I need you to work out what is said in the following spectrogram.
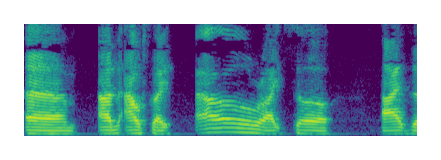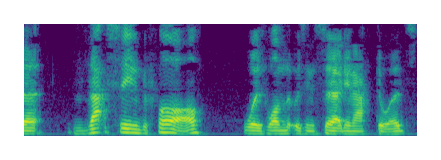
Um, and I was like, all right, so either that scene before was one that was inserted in afterwards,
